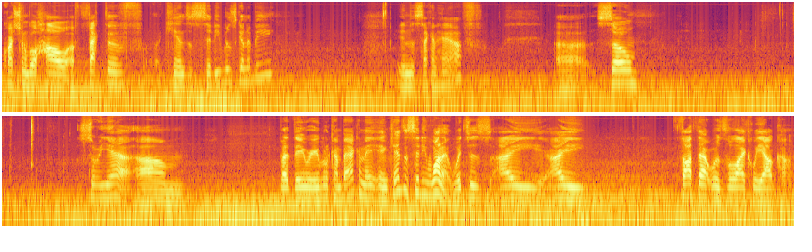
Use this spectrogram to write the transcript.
questionable how effective Kansas City was going to be in the second half. Uh, so so yeah, um, but they were able to come back and they and Kansas City won it, which is I I thought that was the likely outcome.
